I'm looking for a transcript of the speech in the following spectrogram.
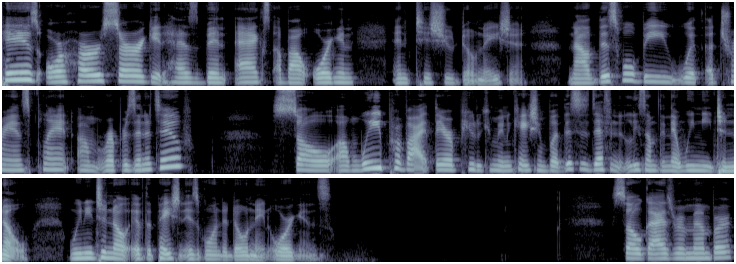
his or her surrogate has been asked about organ and tissue donation. Now, this will be with a transplant um, representative. So, um, we provide therapeutic communication, but this is definitely something that we need to know. We need to know if the patient is going to donate organs. So, guys, remember,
